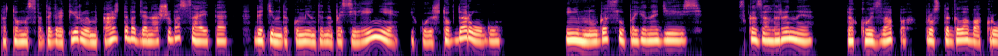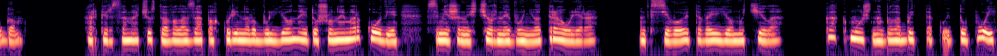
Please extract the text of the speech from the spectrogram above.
Потом мы сфотографируем каждого для нашего сайта, дадим документы на поселение и кое-что в дорогу. И немного супа, я надеюсь, сказала Рене. Такой запах, просто голова кругом. Харпер сама чувствовала запах куриного бульона и тушеной моркови, смешанный с черной вонью от траулера. От всего этого ее мутило. Как можно было быть такой тупой,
